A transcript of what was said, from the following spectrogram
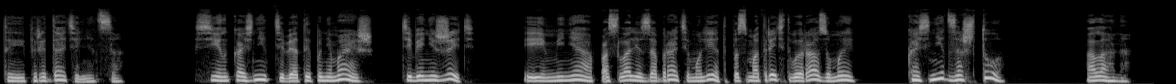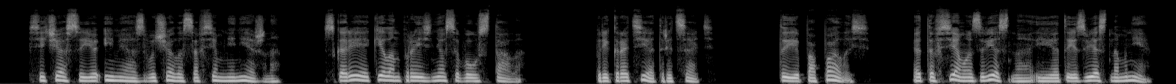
«Ты предательница. Син казнит тебя, ты понимаешь? Тебе не жить. И меня послали забрать амулет, посмотреть твой разум и... Казнит за что? Алана. Сейчас ее имя звучало совсем не нежно. Скорее, Келлан произнес его устало. «Прекрати отрицать. Ты попалась. Это всем известно, и это известно мне.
